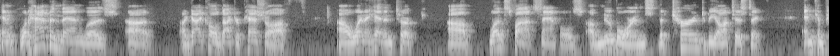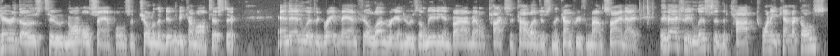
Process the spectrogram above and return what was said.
And what happened then was uh, a guy called Dr. Peshoff uh, went ahead and took uh, blood spot samples of newborns that turned to be autistic and compared those to normal samples of children that didn't become autistic. And then with the great man Phil Landrigan, who is the leading environmental toxicologist in the country from Mount Sinai, they've actually listed the top 20 chemicals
